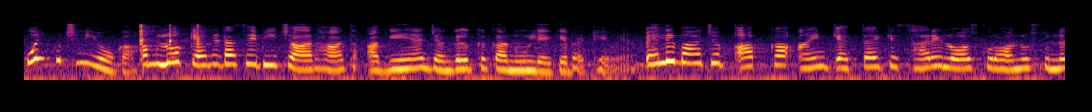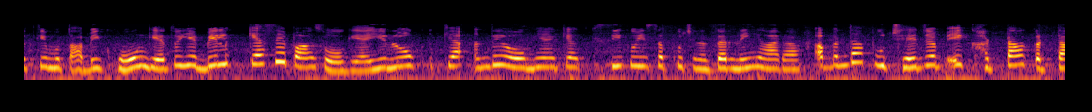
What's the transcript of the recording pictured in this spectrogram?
कोई कुछ नहीं होगा। हम लोग कैनेडा से भी चार हाथ आगे हैं जंगल का कानून लेके बैठे हुए हैं। पहली बार जब आपका आइन कहता है कि सारे लॉज कुरान और सुन्नत के मुताबिक होंगे तो ये बिल कैसे पास हो गया? ये लोग क्या अंधे हो गए हैं? क्या किसी को ये सब कुछ नज़र नहीं आ रहा? अब बंदा पूछे जब एक हट्टा कट्टा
